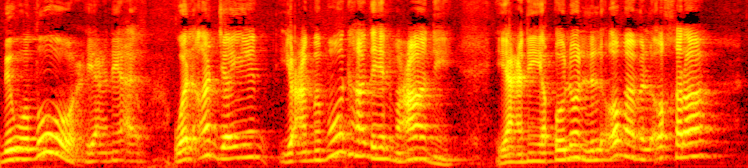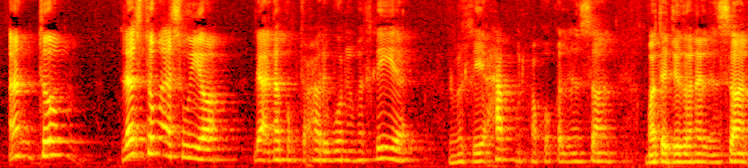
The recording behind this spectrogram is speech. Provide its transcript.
بوضوح يعني والآن جايين يعممون هذه المعاني. يعني يقولون للأمم الأخرى أنتم لستم أسوياء لأنكم تحاربون المثلية. المثلية حق من حقوق الإنسان. ما تجدون الإنسان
